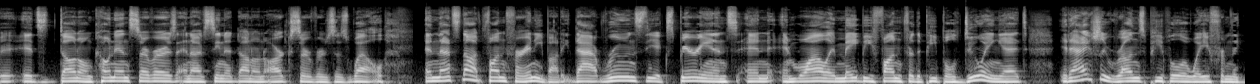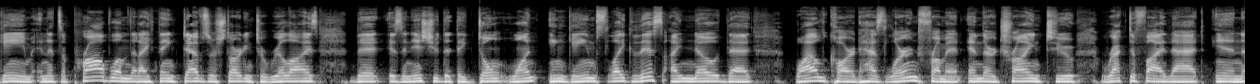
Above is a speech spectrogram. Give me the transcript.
It's done on Conan servers and I've seen it done on Ark servers as well. And that's not fun for anybody. That ruins the experience. And, and while it may be fun for the people doing it, it actually runs people away from the game. And it's a problem that I think devs are starting to realize that is an issue that they don't want in games like this. I know that Wildcard has learned from it and they're trying to rectify that in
